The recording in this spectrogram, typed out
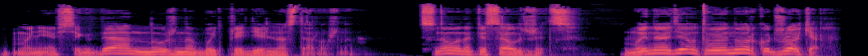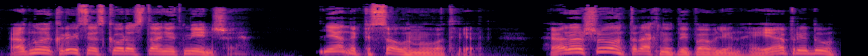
мне всегда нужно быть предельно осторожным. Снова написал Джитс. Мы найдем твою норку, Джокер. Одной крысы скоро станет меньше. Я написал ему в ответ: Хорошо, трахнутый павлин, я приду.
